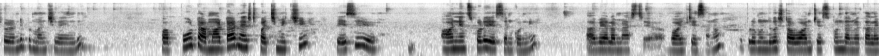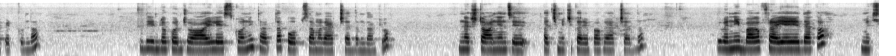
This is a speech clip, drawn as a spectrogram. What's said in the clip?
చూడండి ఇప్పుడు మంచిగా అయింది. పప్పు టమాటా నెక్స్ట్ పచ్చిమిర్చి వేసి ఆనియన్స్ కూడా వేసాను కొన్ని. అవి అలా మ్యాష్ బాయిల్ చేశాను. ఇప్పుడు ముందుగా స్టవ్ ఆన్ చేసుకొని దాని మీద కళాయి పెట్టుకుందాం. దీంట్లో కొంచెం ఆయిల్ వేసుకొని తర్వాత పోపు సామాన్ యాడ్ చేద్దాం దాంట్లో. నెక్స్ట్ ఆనియన్స్ పచ్చిమిర్చి కరివేపాకు యాడ్ చేద్దాం. ఇవన్నీ బాగా ఫ్రై అయ్యేదాకా మిక్స్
